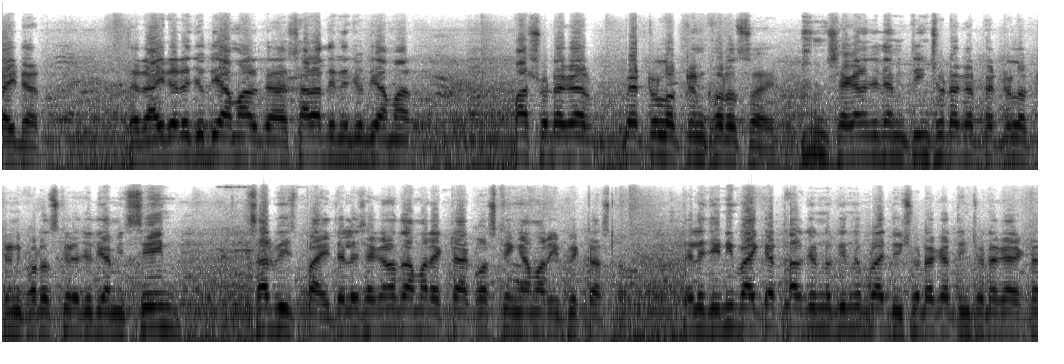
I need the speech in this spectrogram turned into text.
রাইডার রাইডারে যদি আমার সারাদিনে যদি আমার পাঁচশো টাকার পেট্রোল অকটেন খরচ হয়। সেখানে যদি আমি তিনশো টাকার পেট্রোল অকটেন খরচ করে যদি আমি সেম সার্ভিস পাই, তাহলে সেখানে তো আমার একটা কস্টিং আমার ইফেক্ট আসলো। তাহলে যিনি বাইকার তার জন্য কিন্তু প্রায় দুইশো টাকা, তিনশো টাকা একটা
